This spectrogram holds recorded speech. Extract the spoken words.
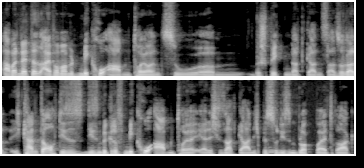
Aber nett, das einfach mal mit Mikroabenteuern zu ähm, bespicken, das Ganze. Also da, ich kannte auch dieses, diesen Begriff Mikroabenteuer ehrlich gesagt gar nicht bis zu diesem Blogbeitrag.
